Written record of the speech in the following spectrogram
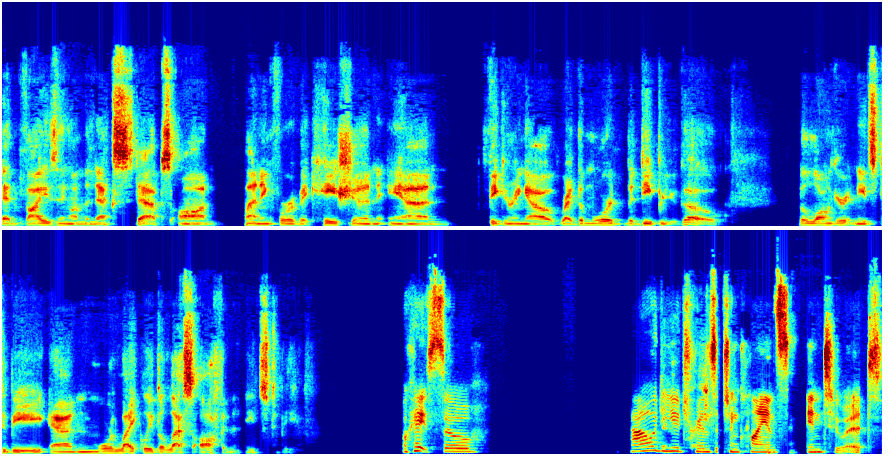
advising on the next steps, on planning for a vacation and figuring out, right, the more, the deeper you go, the longer it needs to be, and more likely, the less often it needs to be. Okay. So how do you transition clients into it?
